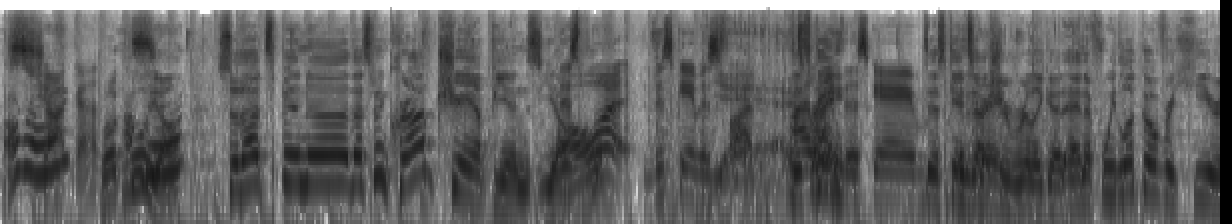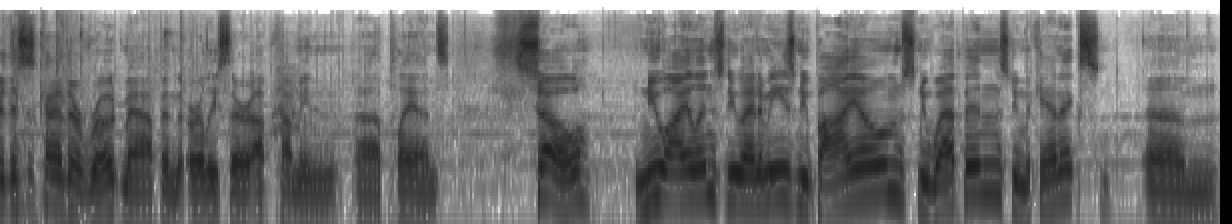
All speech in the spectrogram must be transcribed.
right. shotguns. Well, cool, y'all. So that's been uh, that's been Crab Champions, y'all. this what? This game is fun. Yeah, I it's like this game. This game's It's great. actually really good. And if we look over here, this is kind of their roadmap, and or at least their upcoming uh, plans. So, new islands, new enemies, new biomes, new weapons, new mechanics. Um,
